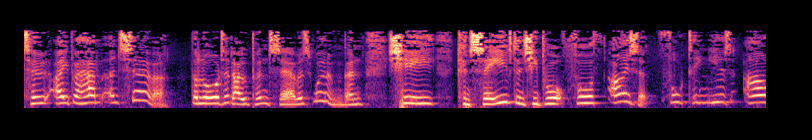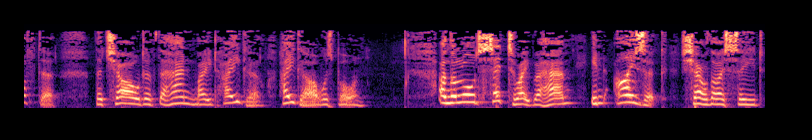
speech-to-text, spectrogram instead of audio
to Abraham and Sarah. The Lord had opened Sarah's womb and she conceived and she brought forth Isaac 14 years after the child of the handmaid Hagar, Hagar was born. And the Lord said to Abraham, in Isaac shall thy seed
